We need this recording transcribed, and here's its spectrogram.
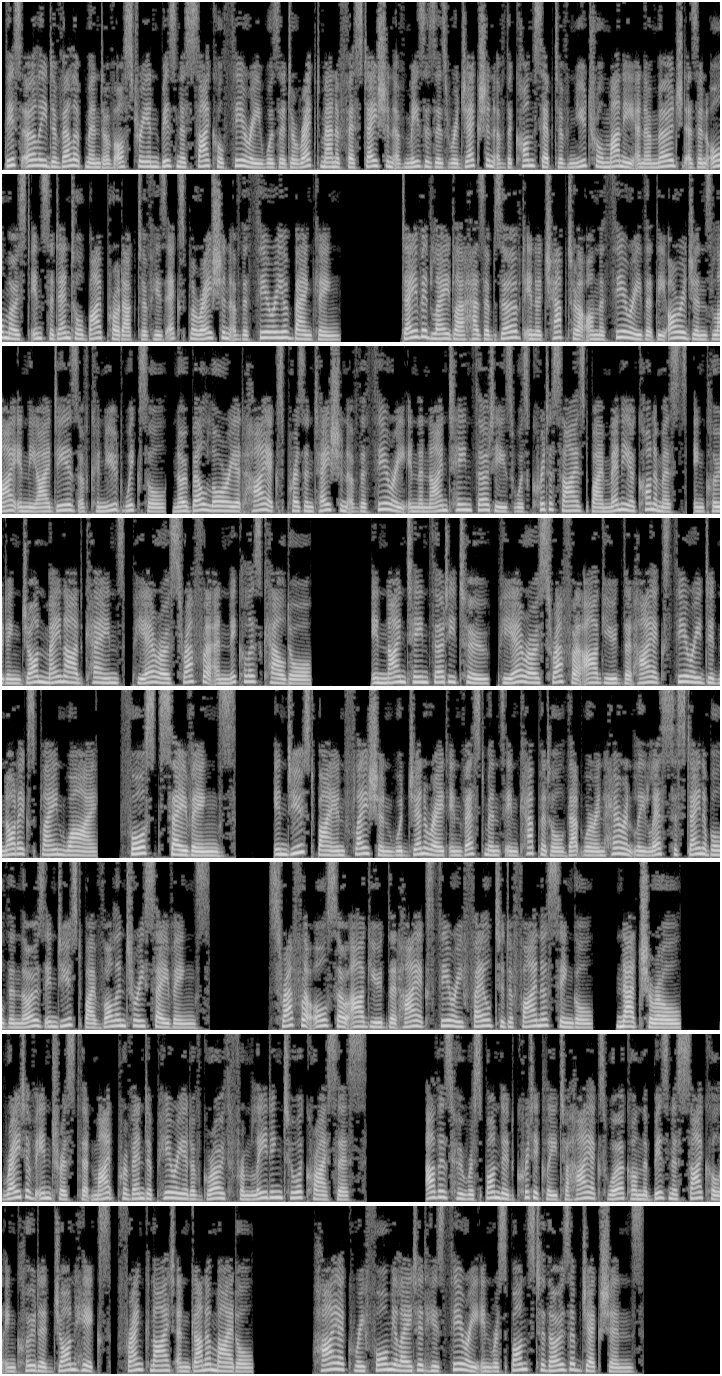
This early development of Austrian business cycle theory was a direct manifestation of Mises's rejection of the concept of neutral money and emerged as an almost incidental byproduct of his exploration of the theory of banking. David Laidler has observed in a chapter on the theory that the origins lie in the ideas of Knut Wicksell. Nobel laureate Hayek's presentation of the theory in the 1930s was criticized by many economists, including John Maynard Keynes, Piero Sraffa and Nicholas Kaldor. In 1932, Piero Sraffa argued that Hayek's theory did not explain why forced savings induced by inflation would generate investments in capital that were inherently less sustainable than those induced by voluntary savings. Sraffa also argued that Hayek's theory failed to define a single, natural rate of interest that might prevent a period of growth from leading to a crisis. Others who responded critically to Hayek's work on the business cycle included John Hicks, Frank Knight and Gunnar Myrdal. Hayek reformulated his theory in response to those objections.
